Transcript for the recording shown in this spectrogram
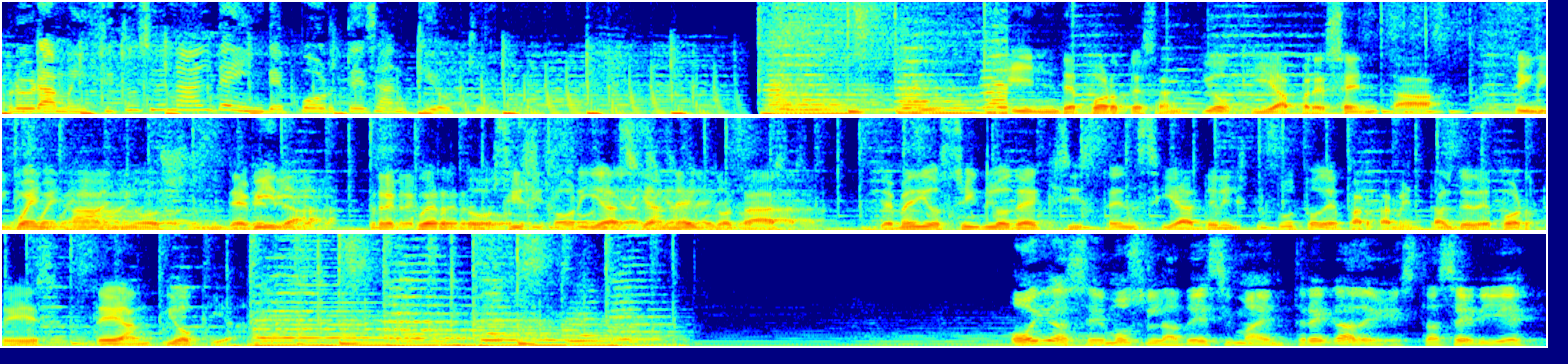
Programa institucional de Indeportes Antioquia. Indeportes Antioquia presenta 50 años de vida, recuerdos, historias y anécdotas de medio siglo de existencia del Instituto Departamental de Deportes de Antioquia. Hoy hacemos la décima entrega de esta serie,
